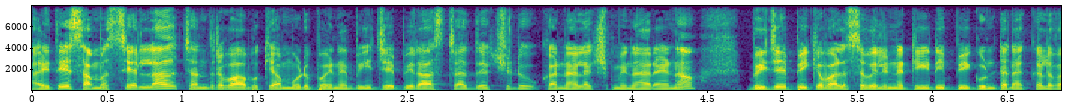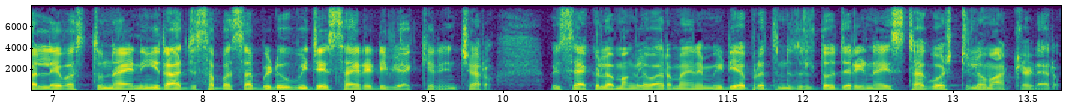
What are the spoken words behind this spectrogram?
అయితే సమస్యల్లా చంద్రబాబుకి అమ్ముడిపోయిన బీజేపీ రాష్ట్ర అధ్యక్షుడు కన్నా లక్ష్మీనారాయణ బీజేపీకి వలస వెళ్ళిన టీడీపీ గుంటనక్కల వల్లే వస్తున్నాయని రాజ్యసభ సభ్యుడు విజయసాయిరెడ్డి వ్యాఖ్యానించారు. విశాఖలో మంగళవారం ఆయన మీడియా ప్రతినిధులతో జరిగిన ఇష్టాగోష్ఠిలో మాట్లాడారు.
